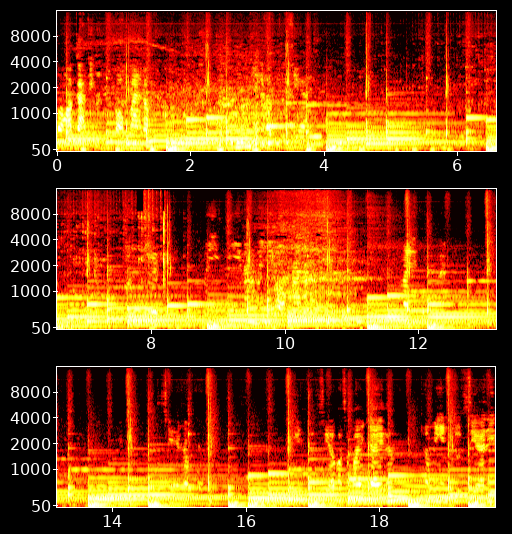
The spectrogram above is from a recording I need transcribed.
ฟองอากาศที่มันออกมานะครับนี่นะครับดูสิครับไม่มีนะไม่มีออกมานะครับไม่ถูกนะโอเคครับผมเห็นจุดเสียก็สบายใจครับ ถ้าไม่เห็นจุดเสียนี่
